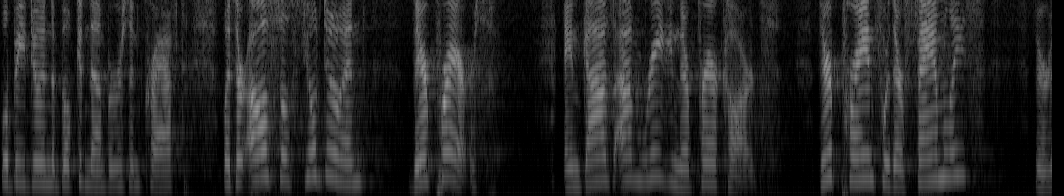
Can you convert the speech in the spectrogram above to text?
will be doing the book of numbers and craft, but they're also still doing their prayers. And guys, I'm reading their prayer cards. They're praying for their families, their,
